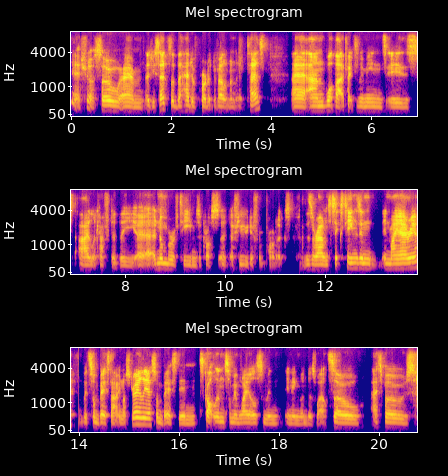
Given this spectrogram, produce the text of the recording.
Yeah, sure. So, um, as you said, so the head of product development at TES. Uh, and what that effectively means is I look after the uh, a number of teams across a, a, few different products. There's around six teams in in my area, with some based out in Australia, some based in Scotland, some in Wales, some in in England as well. So I suppose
